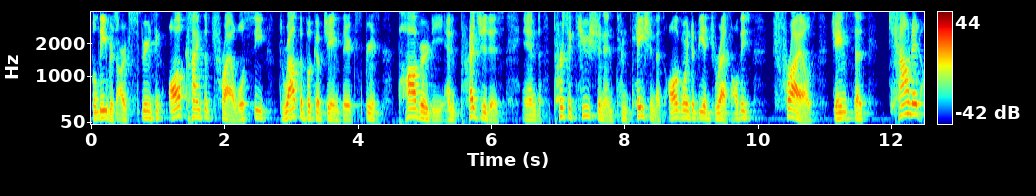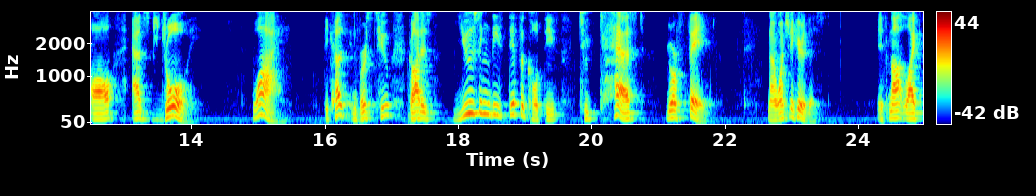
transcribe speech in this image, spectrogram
believers are experiencing all kinds of trial. We'll see throughout the book of James, they experience poverty and prejudice and persecution and temptation. That's all going to be addressed. All these trials, James says, count it all as joy. Why? Because in verse 2, God is using these difficulties to test your faith. Now, I want you to hear this. It's not like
